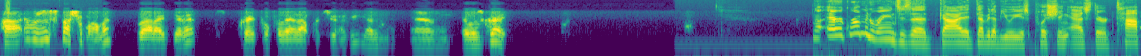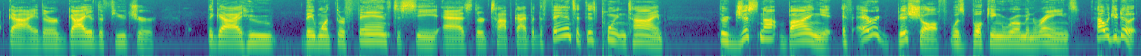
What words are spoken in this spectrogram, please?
uh, it was a special moment. Glad I did it. Grateful for that opportunity, and and it was great. Now, Eric Roman Reigns is a guy that WWE is pushing as their top guy, their guy of the future, the guy who they want their fans to see as their top guy. But the fans at this point in time, they're just not buying it. If Eric Bischoff was booking Roman Reigns, how would you do it?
